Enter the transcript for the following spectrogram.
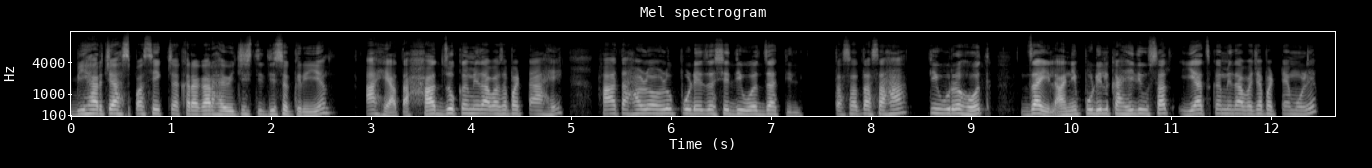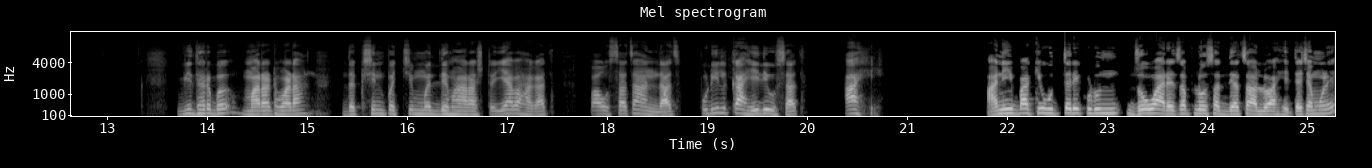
बिहारच्या आसपास एक चक्राकार हवेची स्थिती सक्रिय आहे. आता हा जो कमी दाबाचा पट्टा आहे हा आता हळूहळू पुढे जसे दिवस जातील तसा तसा हा तीव्र होत जाईल. आणि पुढील काही दिवसात याच कमी दाबाच्या पट्ट्यामुळे विदर्भ मराठवाडा दक्षिण पश्चिम मध्य महाराष्ट्र या भागात पावसाचा अंदाज पुढील काही दिवसात आहे. आणि बाकी उत्तरेकडून जो वाऱ्याचा फ्लो सध्या चालू आहे त्याच्यामुळे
